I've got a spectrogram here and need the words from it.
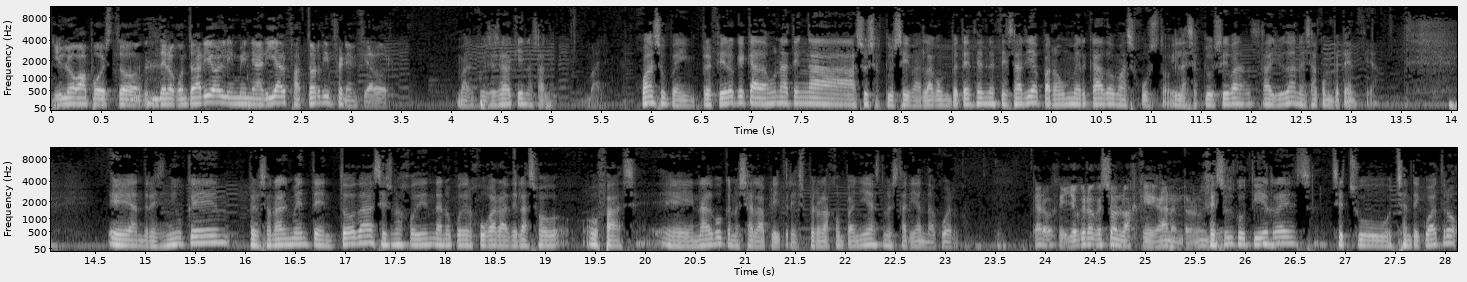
Y luego ha puesto, de lo contrario, eliminaría el factor diferenciador. Vale, pues eso aquí no sale. Vale. Juan Supain, prefiero que cada una tenga sus exclusivas. La competencia es necesaria para un mercado más justo y las exclusivas ayudan a esa competencia. Eh, Andrés Nuke, personalmente en todas es una jodienda no poder jugar a The Last of Us eh, en algo que no sea la Play 3, pero las compañías no estarían de acuerdo. Claro, que yo creo que son las que ganan realmente. Jesús Gutiérrez, Chechu84.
